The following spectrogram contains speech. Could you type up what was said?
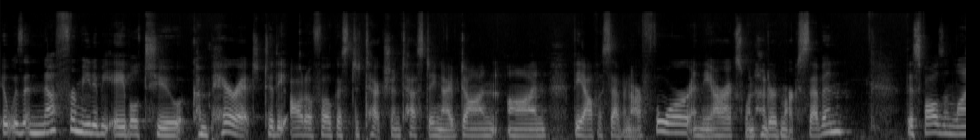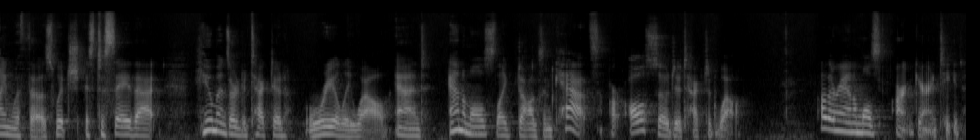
It was enough for me to be able to compare it to the autofocus detection testing I've done on the Alpha 7R4 and the RX100 Mark 7. This falls in line with those, which is to say that humans are detected really well, and animals like dogs and cats are also detected well. Other animals aren't guaranteed.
